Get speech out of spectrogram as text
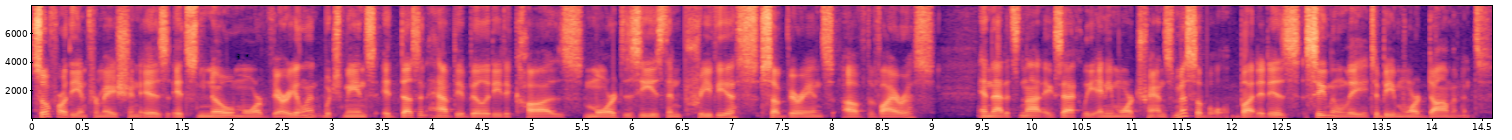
So far, the information is it's no more virulent, which means it doesn't have the ability to cause more disease than previous subvariants of the virus, and that it's not exactly any more transmissible, but it is seemingly to be more dominant.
